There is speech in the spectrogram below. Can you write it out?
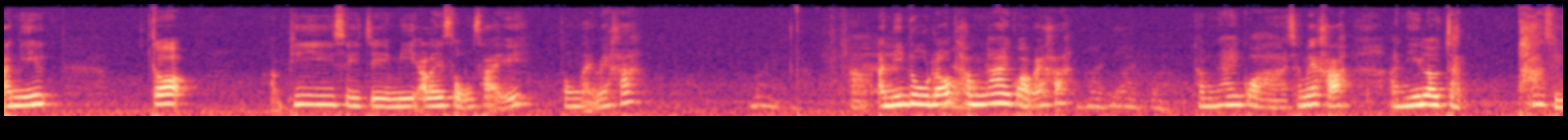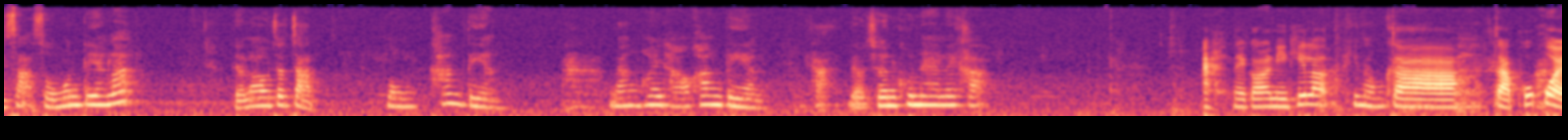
อันนี้ก็พี่ซีจีมีอะไรสงสัยตรงไหนไหมคะอะอันนี้ดูแล้วทำง่ายกว่าไหมคะง่ายง่ายกว่าทำง่ายกว่าใช่ไหมคะอันนี้เราจัดท่าศีรษะสูงบนเตียงละเดี๋ยวเราจะจัดลงข้างเตียงอะ นั่งห้อยเท้าข้างเตียงค่ะ เดี๋ยวเชิญคุณแนนเลยค่ะ อะในกรณีที่เราพี่น้องจะค่ะจับผู้ป่วย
